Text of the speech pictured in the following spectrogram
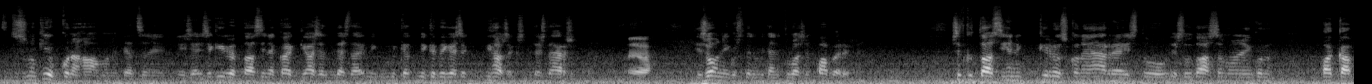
Sitten jos on kiukkunen haamu, niin, tiedätkö, niin, niin se, se, kirjoittaa sinne kaikki asiat, mitä sitä, niin kuin, mikä, mikä tekee se vihaseksi, mitä sitä ärsyttää. Joo. Ja se on niin kuin sitten, mitä ne tulee sinne paperille. Sitten kun taas siihen niin kirjoituskoneen ääreen istuu, istuu taas semmoinen niin kuin, vaikka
